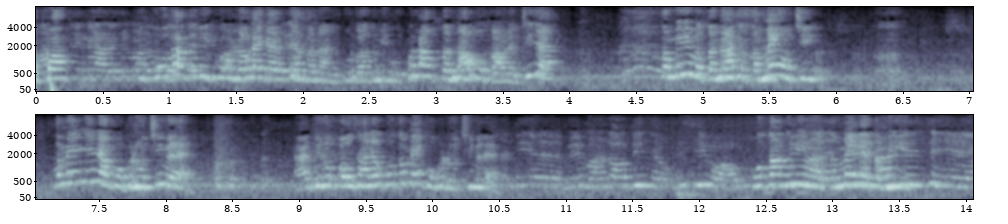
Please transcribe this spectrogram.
အဖွားကိုသားသမီးကိုလောက်လိုက်တဲ့ပြဿနာကိုသားသမီးကိုဘယ်တော့တနာဖို့ကောင်းလဲကြည့်ကြသမီးမတနာတဲ့သမီးကိုကြည့်သမီးညနေကိုဘယ်လိုကြည့်မလဲအဲဒီလိုပုံစံနဲ့ကိုသမီးကိုဘယ်လိုကြည့်မလဲဒီ မင်းမတော့ဒီညမရှိပါဘူးကိုသားသမီးကသမီးနဲ့သမီးစင်ရရ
